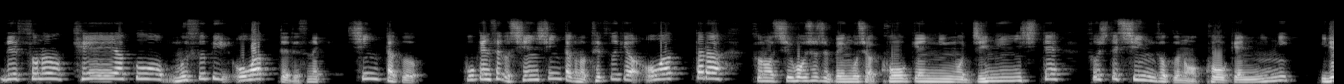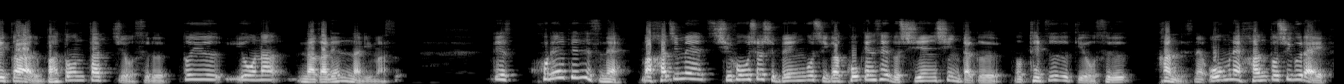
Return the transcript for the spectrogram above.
で、その契約を結び終わってですね、信託、貢献制度支援信託の手続きが終わったら、その司法書士弁護士は後見人を辞任して、そして親族の後見人に入れ替わるバトンタッチをするというような流れになります。で、これでですね、まあ、はじめ、司法書士弁護士が貢献制度支援信託の手続きをする間ですね、おおむね半年ぐらい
